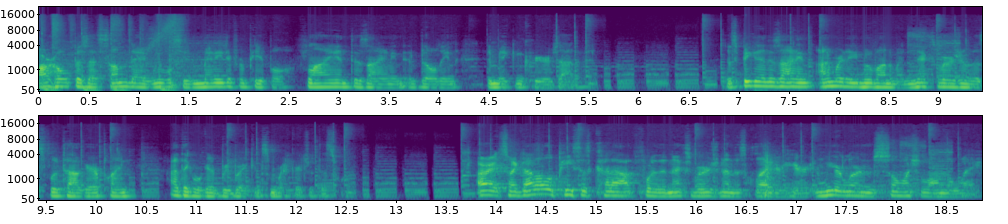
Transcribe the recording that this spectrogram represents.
Our hope is that someday we will see many different people flying, designing, and building and making careers out of it. And speaking of designing, I'm ready to move on to my next version of this Flugtag airplane. I think we're going to be breaking some records with this one. All right, so I got all the pieces cut out for the next version of this glider here, and we are learning so much along the way.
